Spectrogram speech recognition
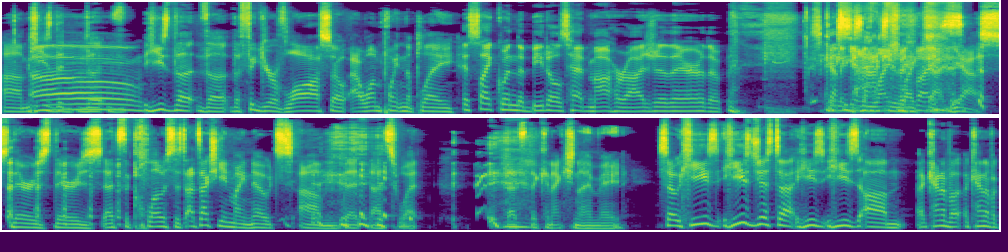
um he's Oh. the, the he's the the the figure of law. So at one point in the play, It's like when the Beatles had Maharaja there. The it's kind of It's giving exactly like advice. that. Yes, there's there's that's the closest. That's actually in my notes. Um, that that's what that's the connection I made. So he's he's just a he's he's um a kind of a, a kind of a,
